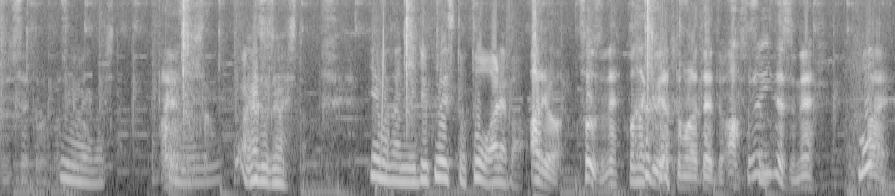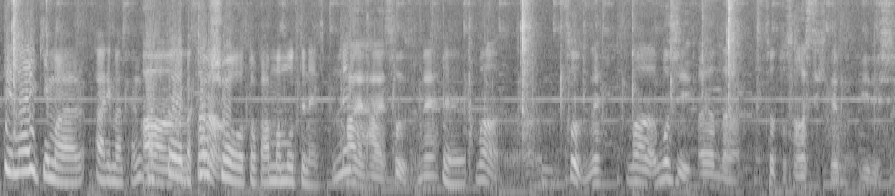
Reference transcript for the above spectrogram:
りにしたいと思いますけど、わかりましたありがとうございました、ありがとうございました山さんにリクエスト等あれば。あれはそうですね。こんな木をやってもらいたいと。あそれいいですね。持ってない木もありますからあーね例えば図書とかあんま持ってないですもんね、はいはいそうですね、うん。まあそうですね。まあもしあれなんならちょっと探してきてもいいですし。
